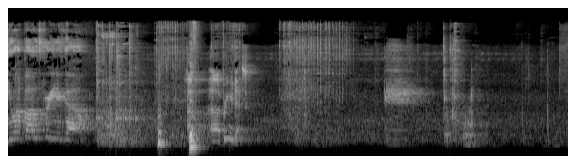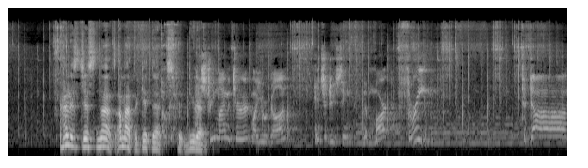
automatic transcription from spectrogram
You are both free to go. Look, if, Uh, bring your desk. That is just nuts. I'm about to get that, do I that. streamlined the turret while you were gone. Introducing the Mark III. Ta-da!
